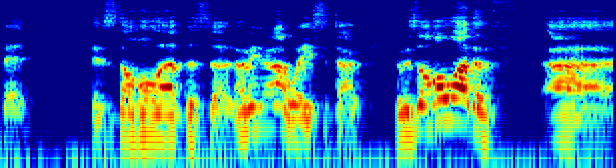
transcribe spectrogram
That is the whole episode. I mean, not wasted time. It was a whole lot of uh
